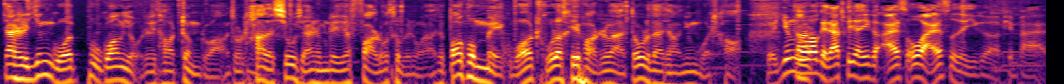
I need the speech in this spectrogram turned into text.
但是英国不光有这套正装，就是它的休闲什么这些范儿都特别重要，就包括美国，除了黑炮之外，都是在向英国抄。对，英国给大家推荐一个 SOS 的一个品牌，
